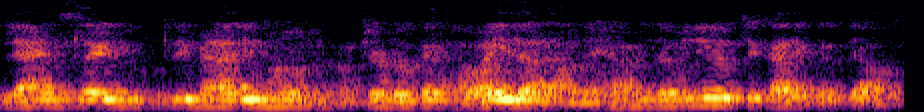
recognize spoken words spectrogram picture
लँडस्लाईड विक्ट्री मिळाली म्हणून आमच्या डोक्यात हवाई जाणार नाही. आम्ही जमिनीवरचे कार्यकर्ते आहोत.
